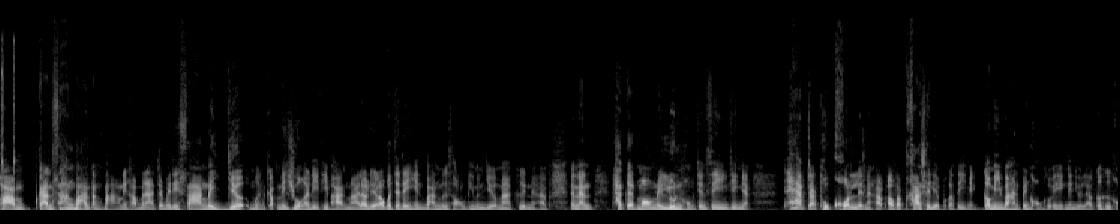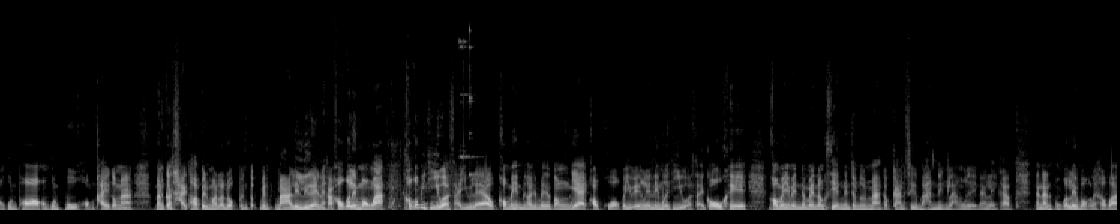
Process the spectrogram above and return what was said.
ความการสร้างบ้านต่างๆเนี่ยครับมันอาจจะไม่ได้สร้างได้เยอะเหมือนกับในช่วงอดีตที่ผ่านมา แล้วเดี๋ยวเราก็จะได้เห็นบ้านมือสองที่มันเยอะมากขึ้นนะครับดังนั้นถ้าเกิดมองในรุ่นของ Gen Z จริงๆเนี่ย แทบจะทุกคนเลยนะครับ เอาแบบค่าเฉลี่ยปกติเนี่ยก็มีบ้านเป็นของตัวเองกันอยู่แล้ว ก็คือของคุณพ่อของคุณปู่ของใครก็มา มันก็ถ่ายทอดเป็นมรดกเป็นเป็นมาเรื่อยๆนะครับเขาก็เลยมองว่าเขาก็มีที่อยู่อาศัยอยู่แล้วเขาไม่เห็นมีความจำเป็นจะต้องแยกครอบครัวออกไปอยู่เองเลยในเมื่อที่อยู่อาศัยก็โอเคเขาไม่จำเป็นจำเป็นต้องเสียเงินจำนวนมากกับการซื้อบ้านหนึ่งหลังเลยนั่นเลยครับดังนั้นผมก็เลยบอกเลยครับว่า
